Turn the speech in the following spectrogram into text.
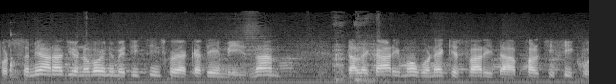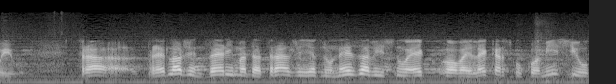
pošto sam ja radio na Vojnoj medicinskoj akademiji, znam da lekari mogu neke stvari da falsifikuju. Tra, predlažem dverima da traže jednu nezavisnu ek, ovaj, lekarsku komisiju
